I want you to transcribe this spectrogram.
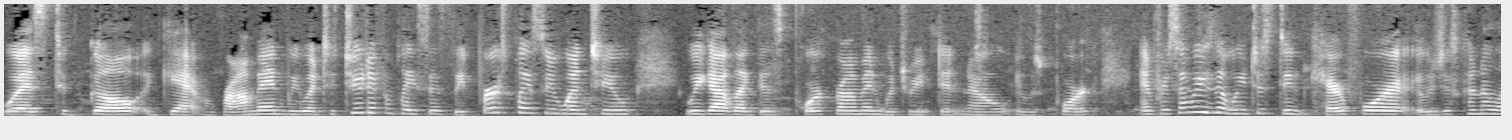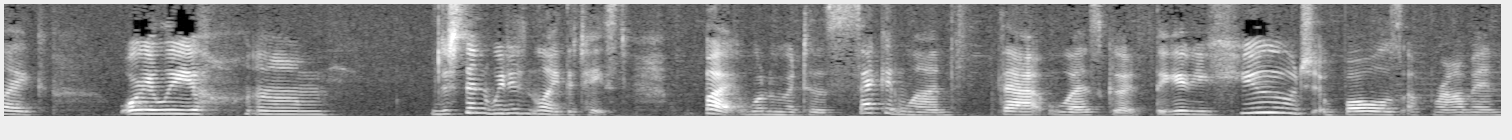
was to go get ramen. We went to two different places. The first place we went to, we got like this pork ramen, which we didn't know it was pork. And for some reason, we just didn't care for it. It was just kind of like oily. Um, just didn't, we didn't like the taste. But when we went to the second one, that was good. They gave you huge bowls of ramen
